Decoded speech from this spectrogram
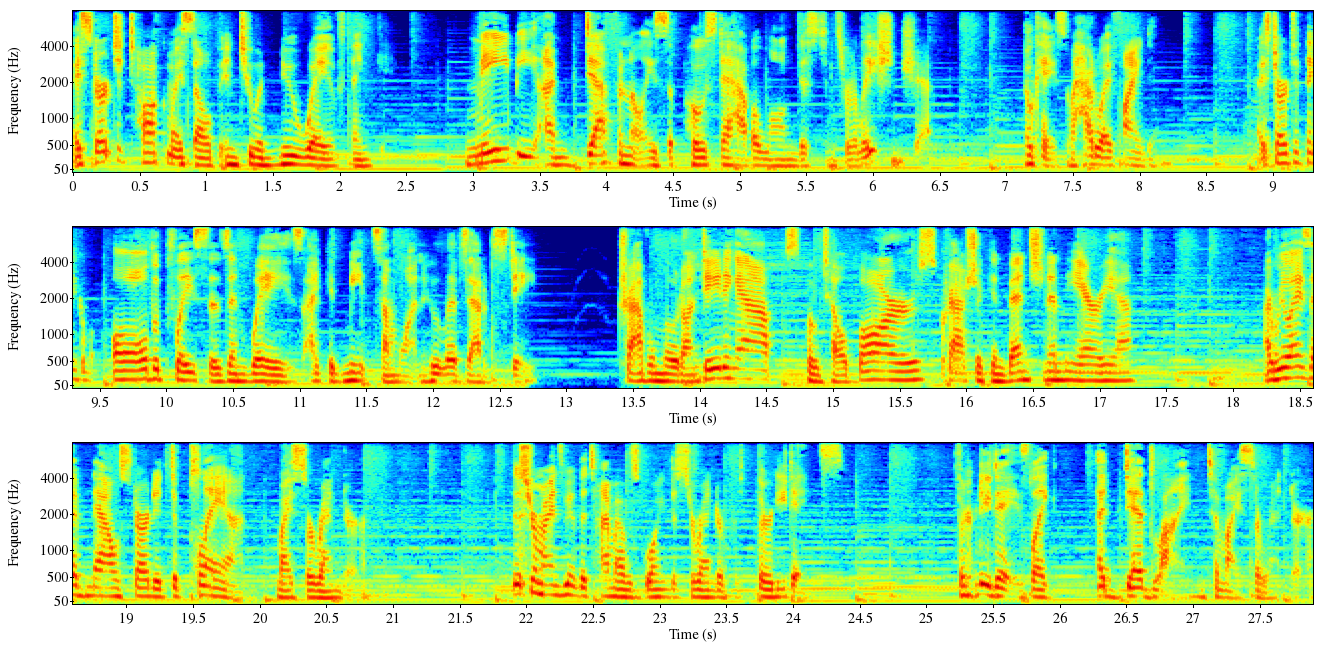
I start to talk myself into a new way of thinking maybe I'm definitely supposed to have a long distance relationship. Okay, so how do I find him? I start to think of all the places and ways I could meet someone who lives out of state travel mode on dating apps, hotel bars, crash a convention in the area. I realize I've now started to plan my surrender. This reminds me of the time I was going to surrender for 30 days. 30 days, like a deadline to my surrender.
